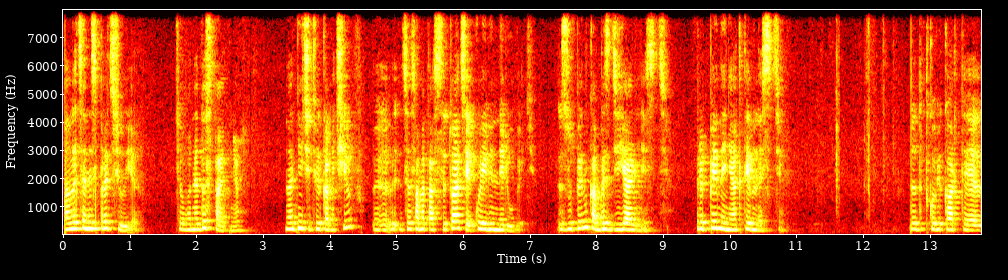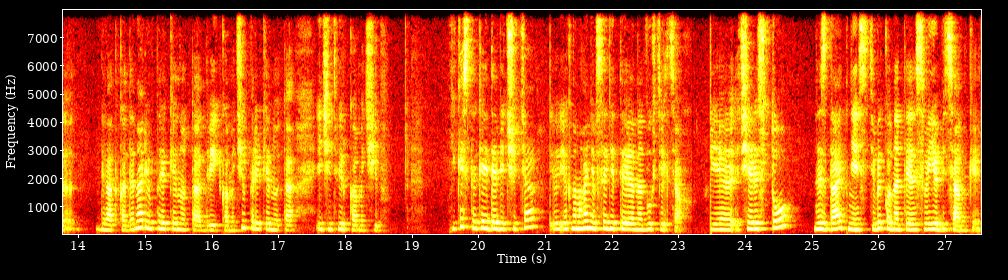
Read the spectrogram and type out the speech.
але це не спрацює. Цього недостатньо. На дні четвірка мечів е, це саме та ситуація, якої він не любить. Зупинка, бездіяльність, припинення активності. Додаткові карти дев'ятка динарів перекинута, двійка мечів перекинута і четвірка мечів. Якесь таке йде відчуття, як намагання всидіти на двох стільцях. І через то нездатність виконати свої обіцянки.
